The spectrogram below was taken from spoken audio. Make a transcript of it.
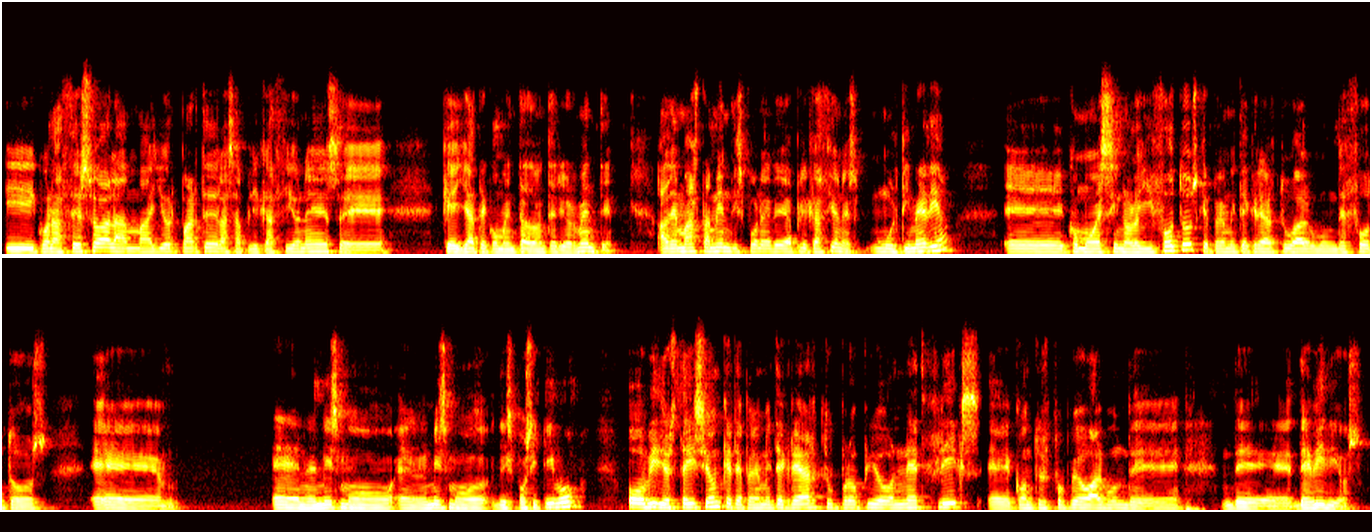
y con acceso a la mayor parte de las aplicaciones eh, que ya te he comentado anteriormente. Además, también dispone de aplicaciones multimedia eh, como es Synology Photos, que permite crear tu álbum de fotos eh, en, el mismo, dispositivo, o Video Station, que te permite crear tu propio Netflix eh, con tu propio álbum de, de, de vídeos.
